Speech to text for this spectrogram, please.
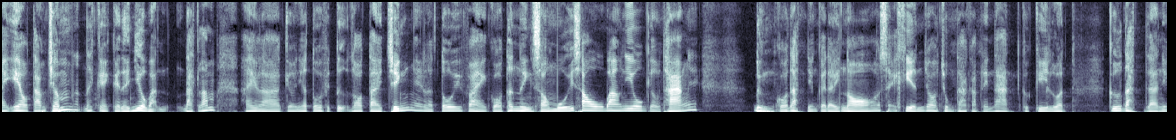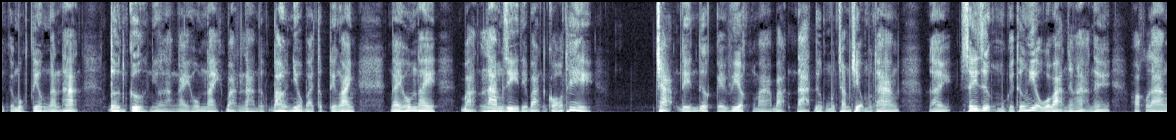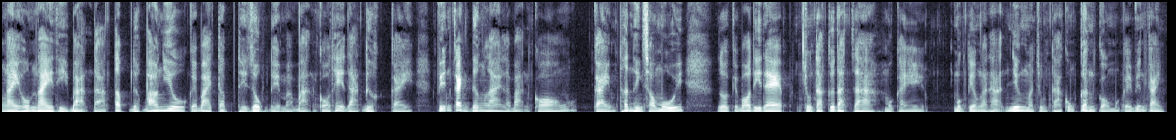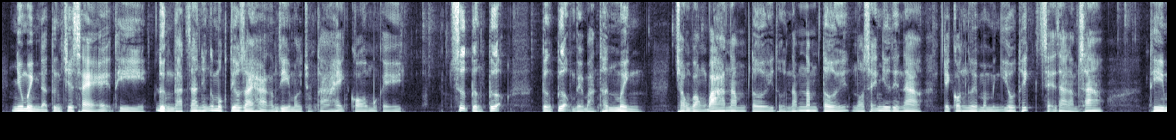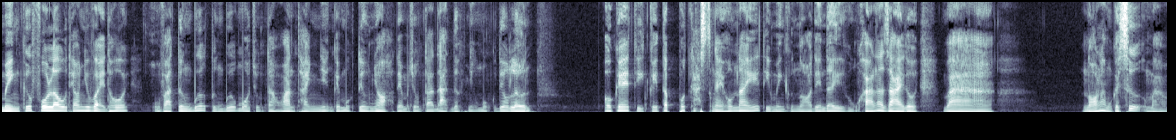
IELTS 8 chấm đấy cái cái đấy nhiều bạn đặt lắm. Hay là kiểu như là tôi phải tự do tài chính hay là tôi phải có thân hình sáu múi sau bao nhiêu kiểu tháng ấy. Đừng có đặt những cái đấy nó sẽ khiến cho chúng ta cảm thấy nản cực kỳ luôn cứ đặt ra những cái mục tiêu ngắn hạn, đơn cử như là ngày hôm nay bạn làm được bao nhiêu bài tập tiếng Anh, ngày hôm nay bạn làm gì để bạn có thể chạm đến được cái việc mà bạn đạt được 100 triệu một tháng. Đấy, xây dựng một cái thương hiệu của bạn chẳng hạn thế, hoặc là ngày hôm nay thì bạn đã tập được bao nhiêu cái bài tập thể dục để mà bạn có thể đạt được cái viễn cảnh tương lai là bạn có cái thân hình sáu múi, rồi cái body đẹp. Chúng ta cứ đặt ra một cái mục tiêu ngắn hạn nhưng mà chúng ta cũng cần có một cái viễn cảnh. Như mình đã từng chia sẻ ấy, thì đừng đặt ra những cái mục tiêu dài hạn làm gì mà chúng ta hãy có một cái sự tưởng tượng tưởng tượng về bản thân mình trong vòng 3 năm tới rồi 5 năm tới nó sẽ như thế nào cái con người mà mình yêu thích sẽ ra làm sao. Thì mình cứ follow theo như vậy thôi và từng bước từng bước một chúng ta hoàn thành những cái mục tiêu nhỏ để mà chúng ta đạt được những mục tiêu lớn. Ok thì cái tập podcast ngày hôm nay ấy, thì mình cũng nói đến đây cũng khá là dài rồi. Và nó là một cái sự mà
